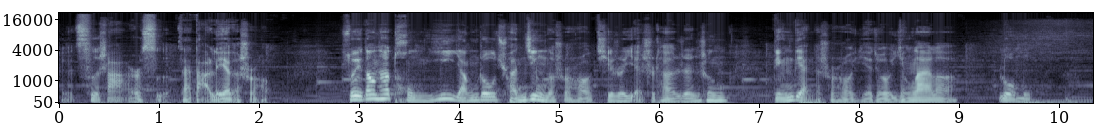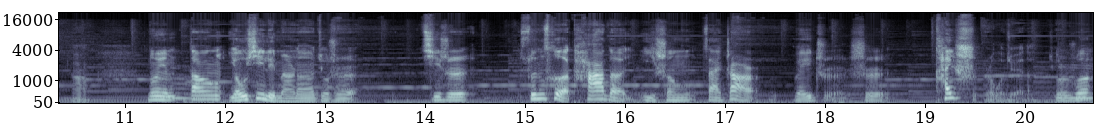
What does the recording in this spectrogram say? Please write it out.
这个刺杀而死，在打猎的时候。所以，当他统一扬州全境的时候，其实也是他人生顶点的时候，也就迎来了落幕啊。所以，当游戏里面呢，就是其实孙策他的一生在这儿为止是开始，我觉得就是说，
